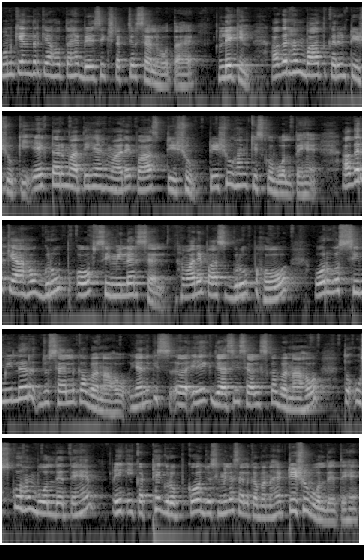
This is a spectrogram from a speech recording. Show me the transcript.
उनके अंदर क्या होता है? बेसिक स्ट्रक्चर सेल होता है। लेकिन अगर हम बात करें टिशू की, एक टर्म आती है हमारे पास टिशू टिशू हम किसको बोलते हैं? अगर क्या हो ग्रुप ऑफ़ सिमिलर सेल हमारे पास ग्रुप हो और वो सिमिलर जो सेल का बना हो, यानी कि एक जैसी सेल्स का बना हो तो उसको हम बोल देते हैं, एक इकट्ठे ग्रुप को जो सिमिलर सेल का बना है टिशू बोल देते हैं।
